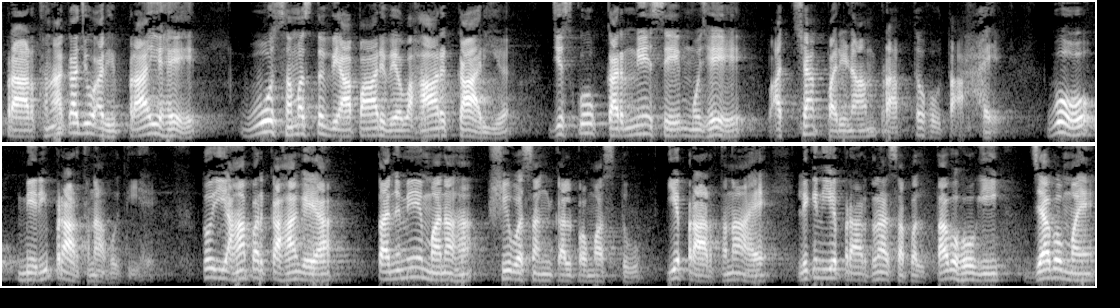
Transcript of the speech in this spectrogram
प्रार्थना का जो अभिप्राय है, वो समस्त व्यापार व्यवहार कार्य जिसको करने से मुझे अच्छा परिणाम प्राप्त होता है, वो मेरी प्रार्थना होती है। तो यहाँ पर कहा गया, तनमे मन शिव संकल्प मस्तु ये प्रार्थना है, लेकिन ये प्रार्थना सफल तब होगी जब मैं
